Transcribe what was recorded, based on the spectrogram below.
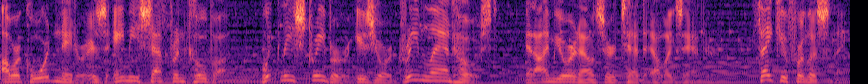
Our coordinator is Amy Safrankova. Whitley Strieber is your Dreamland host, and I'm your announcer, Ted Alexander. Thank you for listening.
